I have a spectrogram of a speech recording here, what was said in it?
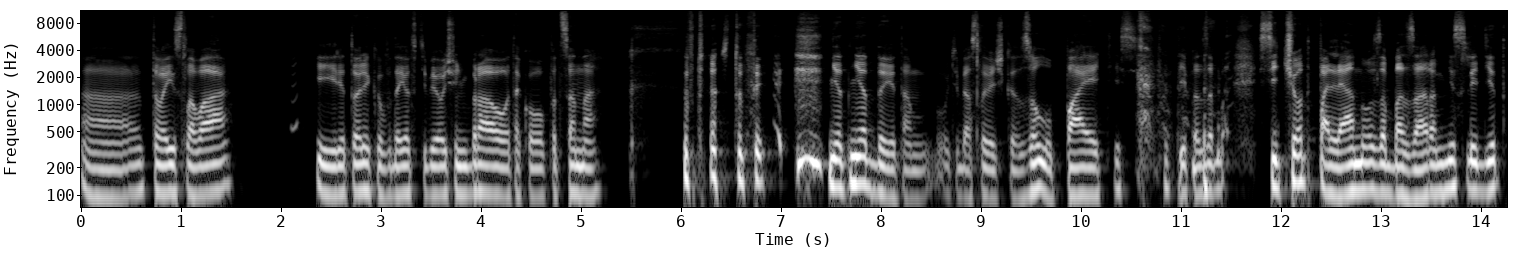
э, твои слова и риторика выдает в тебе очень бравого такого пацана. Потому что ты нет-нет, да и там у тебя словечко «залупаетесь», типа «сечет поляну, за базаром не следит».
